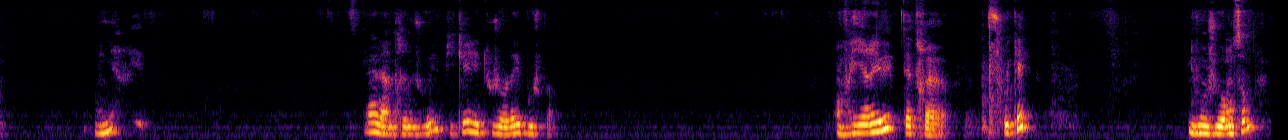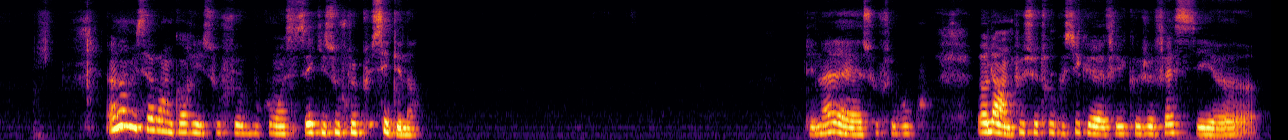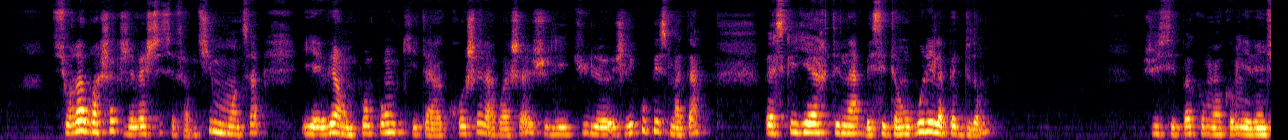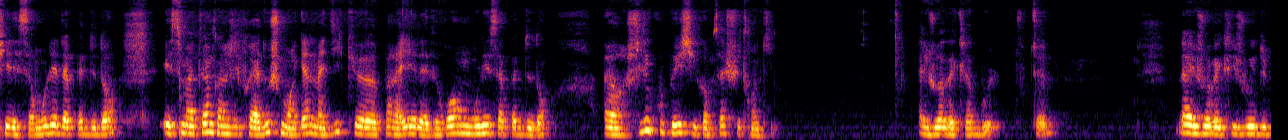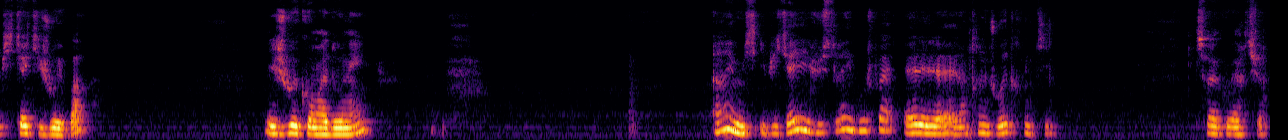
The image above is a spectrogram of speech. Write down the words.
On y arrive. Là, elle est en train de jouer, Piquet, il est toujours là, il bouge pas. On va y arriver, peut-être euh, ce. Ils vont jouer ensemble. Ah non, mais ça va encore, il souffle beaucoup moins. C'est qui souffle le plus, c'est Téna. Téna, elle souffle beaucoup. Voilà, en plus, le truc aussi fait que je fasse, c'est euh, sur l'arbre à chat que j'avais acheté, ça fait un petit moment de ça. Il y avait un pompon qui était accroché à l'arbre à chat. Je l'ai coupé ce matin. Parce que hier, Téna, ben, c'était enroulé la pète dedans. Je sais pas comment, comme il y avait un fil, elle s'est enroulée la pète dedans. Et ce matin, quand j'ai pris la douche, Morgane m'a dit que pareil, elle avait re-enroulé sa pète dedans. Alors, je l'ai coupé, je suis comme ça, je suis tranquille. Elle joue avec la boule toute seule. Là, elle joue avec les jouets de Pika qui jouaient pas. Les jouets qu'on m'a donnés. Ah, mais Pika, il est juste là, il bouge pas. Elle, elle, elle est en train de jouer tranquille sur la couverture.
